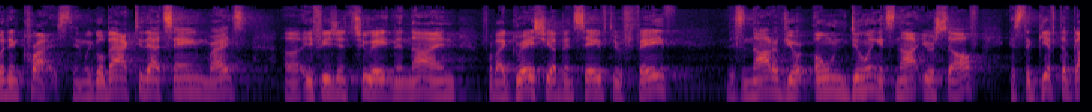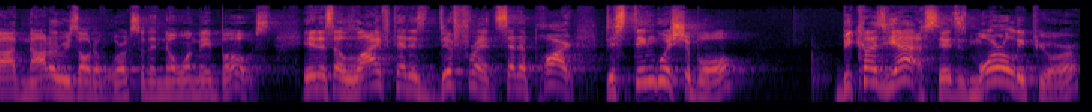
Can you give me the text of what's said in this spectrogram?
but in Christ. And we go back to that same, right? Uh, Ephesians 2 8 and 9. For by grace you have been saved through faith. This is not of your own doing, it's not yourself. It's the gift of God, not a result of works, so that no one may boast. It is a life that is different, set apart, distinguishable, because yes, it is morally pure.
